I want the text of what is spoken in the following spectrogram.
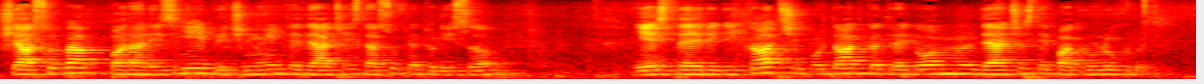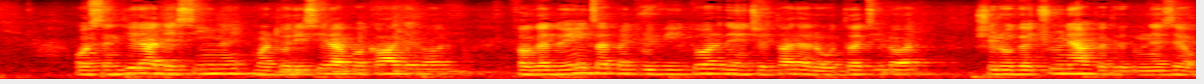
și asupra paraliziei pricinuite de acestea sufletului său, este ridicat și purtat către Domnul de aceste patru lucruri. O sântirea de sine, mărturisirea păcatelor, făgăduința pentru viitor de încetarea răutăților și rugăciunea către Dumnezeu.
